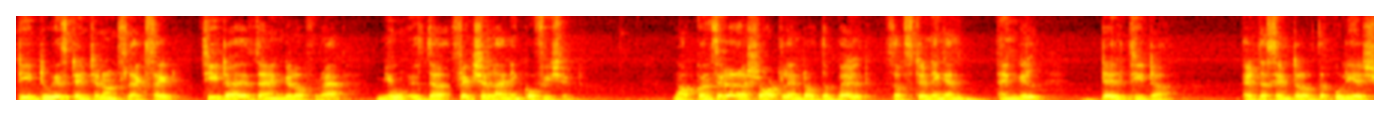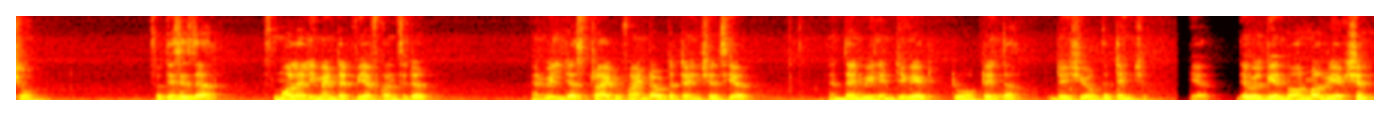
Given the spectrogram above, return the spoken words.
T2 is tension on slack side, theta is the angle of wrap, mu is the friction lining coefficient. Now consider a short length of the belt subtending an angle del theta at the center of the pulley as shown. So this is the small element that we have considered and we'll just try to find out the tensions here and then we'll integrate to obtain the ratio of the tension. Here there will be a normal reaction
